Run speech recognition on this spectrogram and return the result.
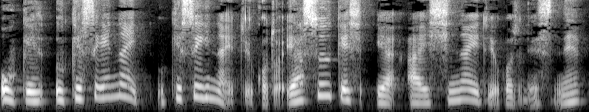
受け受けすぎない、受けすぎないということ、安請け合いしないということですね。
